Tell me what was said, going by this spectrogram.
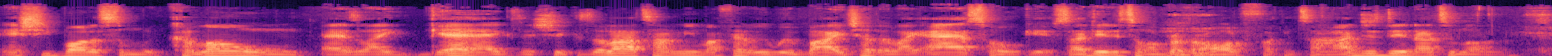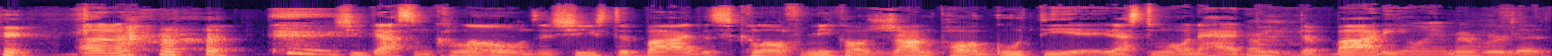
and she bought us some cologne as like gags and shit. Because a lot of time, me and my family would buy each other like asshole gifts. I did it to my brother all the fucking time. I just did it not too long. uh, she got some colognes, and she used to buy this cologne for me called Jean Paul Gaultier. That's the one that had the, the body on it. Remember the?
